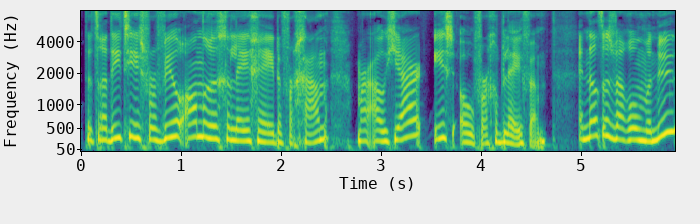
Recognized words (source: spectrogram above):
De traditie is voor veel andere gelegenheden vergaan, maar oudjaar is overgebleven. En dat is waarom we nu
